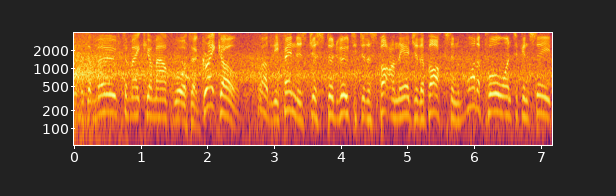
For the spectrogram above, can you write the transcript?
It was a move to make your mouth water. Great goal. Well, the defenders just stood rooted to the spot on the edge of the box, and what a poor one to concede.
